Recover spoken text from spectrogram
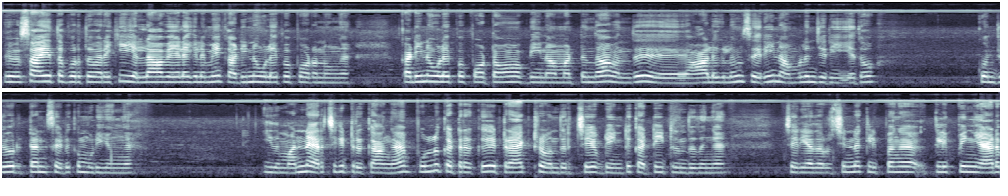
விவசாயத்தை பொறுத்த வரைக்கும் எல்லா வேலைகளுமே கடின உழைப்பை போடணுங்க. கடின உழைப்பை போட்டோம் அப்படின்னா மட்டும்தான் வந்து ஆளுகளும் சரி நம்மளும் சரி. ஏதோ கொஞ்சம் ரிட்டர்ன்ஸ் எடுக்க முடியுங்க. இது மண்ணை இறச்சிக்கிட்டு இருக்காங்க. புல் கட்டுறதுக்கு டிராக்டர் வந்துருச்சு அப்படின்ட்டு கட்டிகிட்டு இருந்ததுங்க. சரி அதை ஒரு சின்ன கிளிப்பங்க கிளிப்பிங் ஆட்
